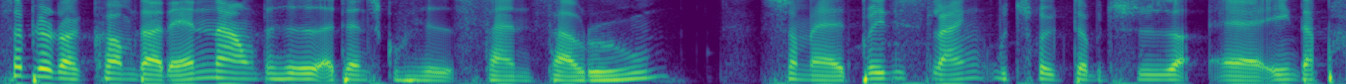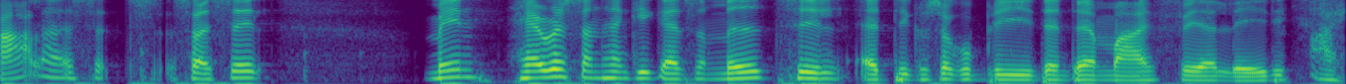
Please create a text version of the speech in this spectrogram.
Så blev der, kom der et andet navn, der hed, at den skulle hedde Fanfaroon, som er et britisk slangudtryk, der betyder at en, der praler af sig- sig selv. Men Harrison, han gik altså med til, at det kunne så kunne blive den der My Fair Lady. Ej.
